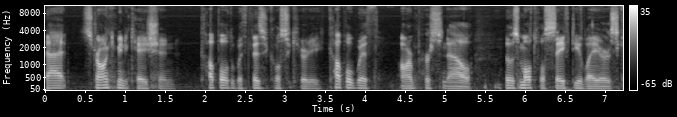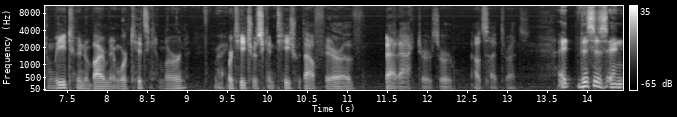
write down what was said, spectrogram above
that strong communication coupled with physical security, coupled with armed personnel, those multiple safety layers can lead to an environment where kids can learn, Right. where teachers can teach without fear of bad actors or outside threats. It, this is an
